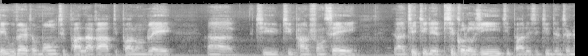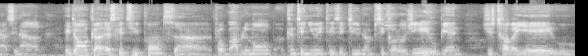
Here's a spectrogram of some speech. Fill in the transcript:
es ouvert au monde, tu parles arabe, tu parles anglais, euh, tu, tu parles français, euh, tu étudies la psychologie, tu parles des études internationales. Et donc, euh, est-ce que tu penses euh, probablement continuer tes études en psychologie ou bien juste travailler ou euh,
